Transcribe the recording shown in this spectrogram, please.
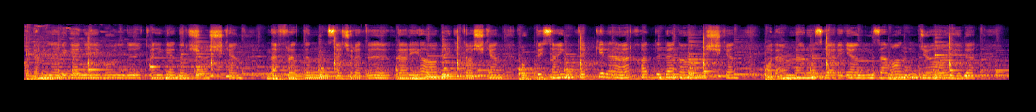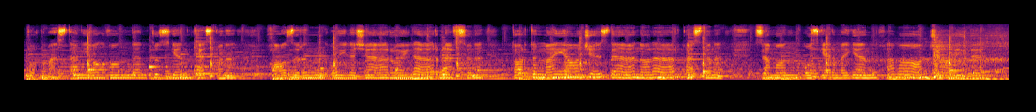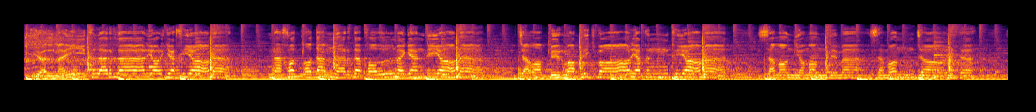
odamlarga ne bo'ldi qaygadir shoshgan. Nafratin sachratib daryodek toshgan. Xo'p desang tepkilar haddidan oshgan. Odamlar o'zgargan zamon joyida. Qo'rqmasdan yolg'ondan tuzgan kasbini. Hozirin o'ylashar o'ylar nafsini. Tortinmay ojizdan olar qasdini. Zamon o'zgarmagan hamon joyida. Uyalmay qilarlar yorga xiyonat. Nahot odamlarda qolmagan diyonat. Javob bermoqlik bor yaqin qiyomat. Zamon yomon dema zamon joyida.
